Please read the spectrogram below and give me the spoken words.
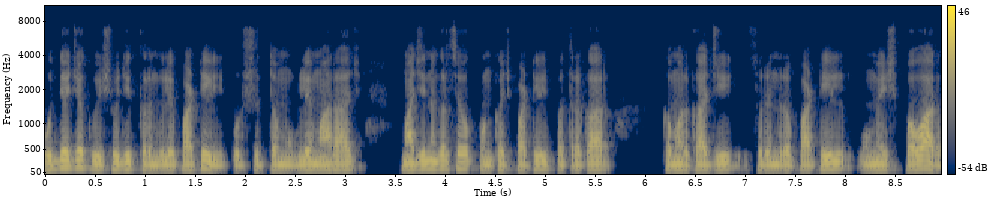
उद्योजक विश्वजित करंजुले पाटील पुरुषोत्तम मुगले महाराज माजी नगरसेवक पंकज पाटील पत्रकार कमरकाजी सुरेंद्र पाटील उमेश पवार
